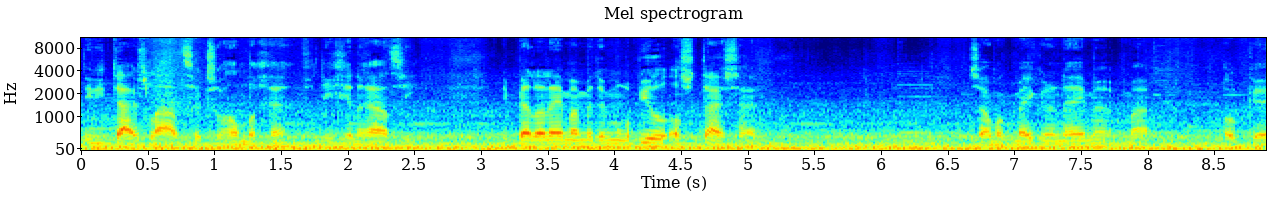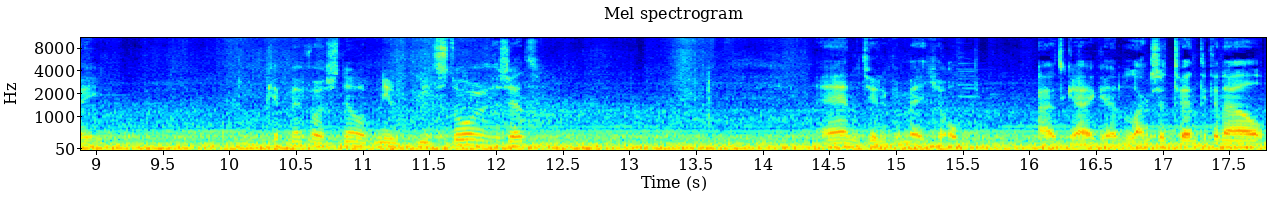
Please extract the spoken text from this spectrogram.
die hij thuis laat. Dat is ook zo handig, hè? Van die generatie. Die bellen alleen maar met hun mobiel als ze thuis zijn. Zou hem ook mee kunnen nemen, maar oké. Ik heb hem even snel opnieuw niet storen gezet. En natuurlijk een beetje op uitkijken langs het Twente-kanaal.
